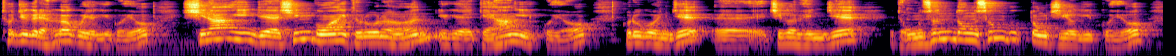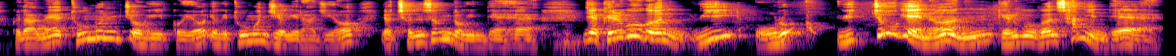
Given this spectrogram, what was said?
토지거래 허가구역이고요. 신항이 이제 신공항이 들어오는 이게 대항이 있고요. 그리고 이제 에, 지금 현재 동선동 성북동 지역이 있고요. 그 다음에 두문 쪽이 있고요. 여기 두문 지역이라 하지요. 여 천성동인데 이제 결국은 위 오로 위쪽에는 결국은 산인데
